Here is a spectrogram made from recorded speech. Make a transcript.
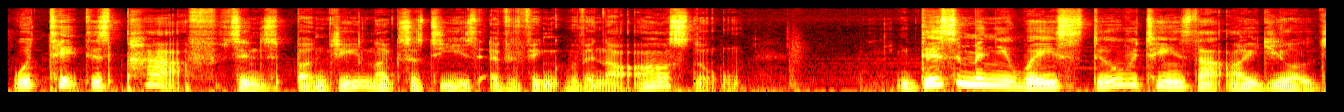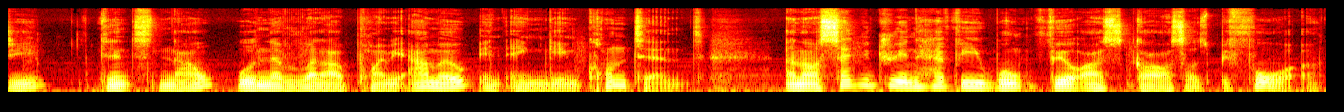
would take this path since Bungie likes us to use everything within our arsenal. This in many ways still retains that ideology, since now we'll never run out of primary ammo in in-game content, and our secondary and heavy won't feel as scarce as before.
